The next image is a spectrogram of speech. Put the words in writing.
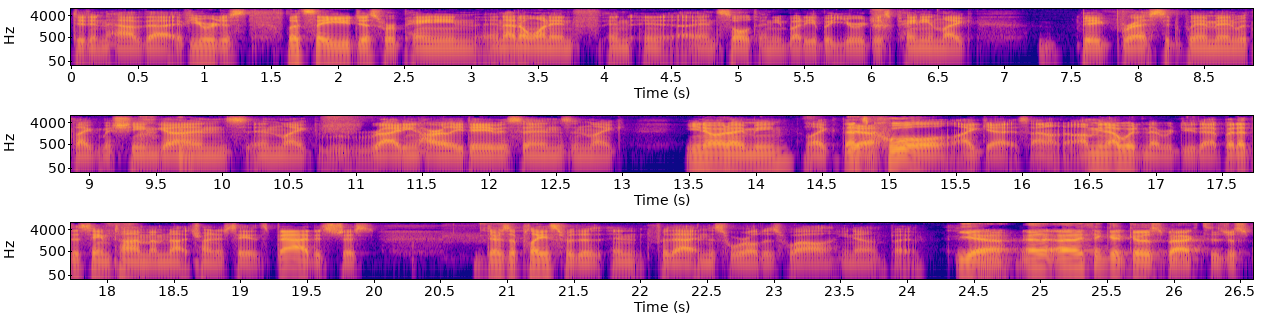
didn't have that, if you were just, let's say you just were painting, and I don't want to inf- in, in, uh, insult anybody, but you were just painting like big breasted women with like machine guns and like riding Harley Davidsons and like, you know what I mean? Like that's yeah. cool, I guess. I don't know. I mean, I would never do that, but at the same time, I'm not trying to say it's bad. It's just there's a place for this and for that in this world as well, you know. But yeah, and I think it goes back to just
